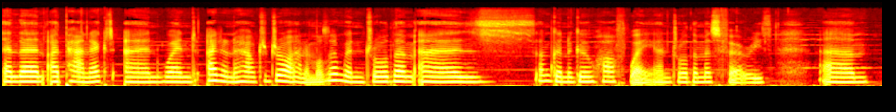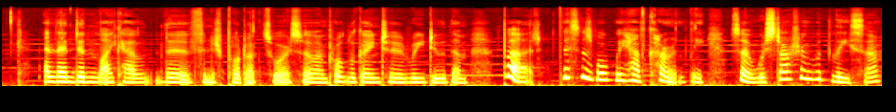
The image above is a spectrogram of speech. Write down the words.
and then I panicked and went. I don't know how to draw animals. I'm going to draw them as I'm going to go halfway and draw them as furries. Um, and then didn't like how the finished products were, so I'm probably going to redo them. But this is what we have currently. So we're starting with Lisa,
